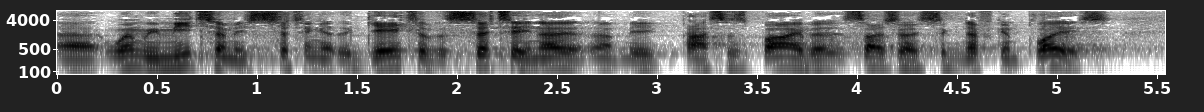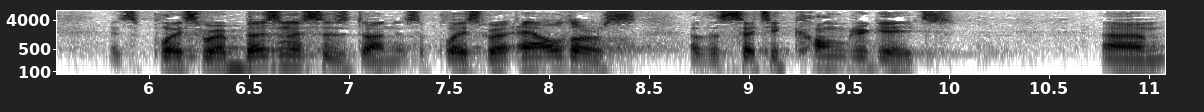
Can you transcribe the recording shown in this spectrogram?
uh, when we meet him, he's sitting at the gate of the city. Now, that may pass us by, but it's actually a significant place. It's a place where business is done, it's a place where elders of the city congregate. Um,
